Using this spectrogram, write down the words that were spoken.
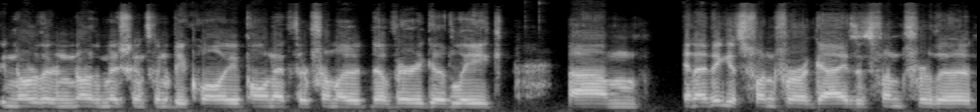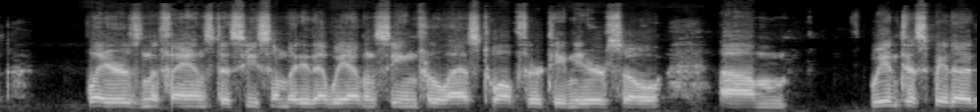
Northern Northern Michigan is going to be a quality opponent. They're from a, a very good league, um, and I think it's fun for our guys. It's fun for the players and the fans to see somebody that we haven't seen for the last 12, 13 years. So um, we anticipate a,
